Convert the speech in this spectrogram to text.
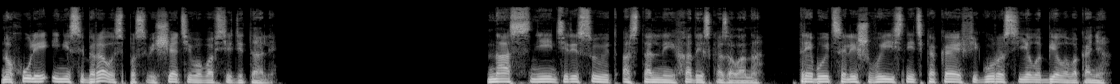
Но Хулия и не собиралась посвящать его во все детали. «Нас не интересуют остальные ходы», — сказала она. «Требуется лишь выяснить, какая фигура съела белого коня».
